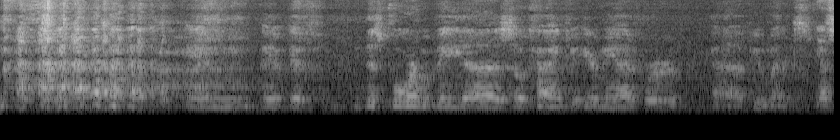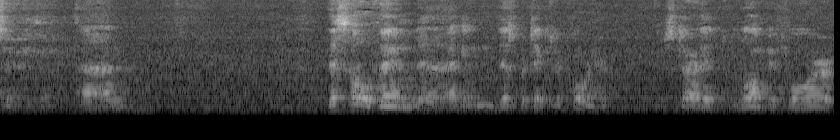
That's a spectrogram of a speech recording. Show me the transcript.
And if, if this board would be, uh, so kind to hear me out for uh, a few minutes. Yes, sir. Um, This whole thing, uh, in this particular corner started long before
